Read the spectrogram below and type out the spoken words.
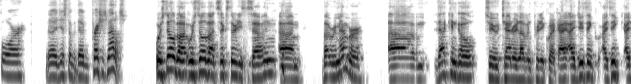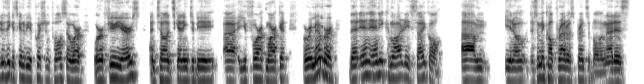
for the just the, the precious metals? We're still about we're still about 637. Um, but remember, um, that can go to 10 or 11 pretty quick. I, I do think I think I do think it's going to be a push and pull. So we're we're a few years until it's getting to be a euphoric market. But remember that in any commodity cycle, um, you know, there's something called Pareto's principle, and that is,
